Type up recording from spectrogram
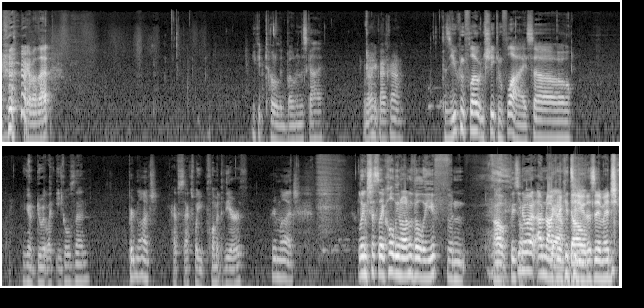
Forgot about that. You could totally bone in the sky. No, you guys can. Because you can float and she can fly, so. You gonna do it like eagles then? Pretty much. Have sex while you plummet to the earth? Pretty much. Link's just like holding on to the leaf, and Oh, please you don't. know what? I'm not Yeah, gonna continue don't. this image.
